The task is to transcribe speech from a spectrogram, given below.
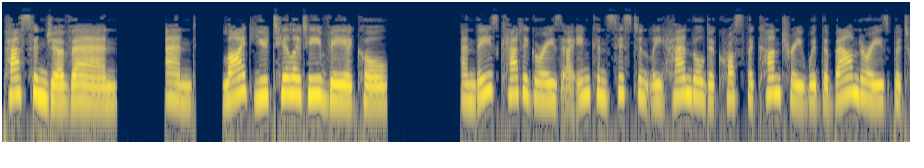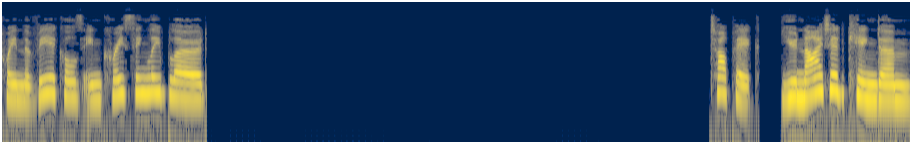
passenger van and light utility vehicle. And these categories are inconsistently handled across the country with the boundaries between the vehicles increasingly blurred. United Kingdom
